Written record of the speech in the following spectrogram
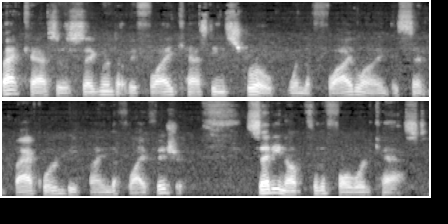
Backcast is a segment of a fly casting stroke when the fly line is sent backward behind the fly fisher, setting up for the forward cast.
